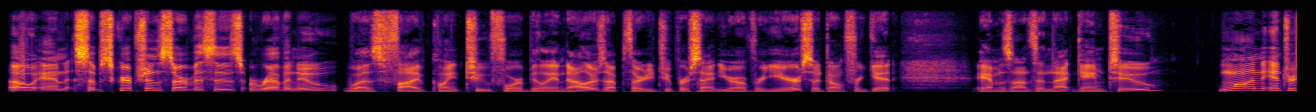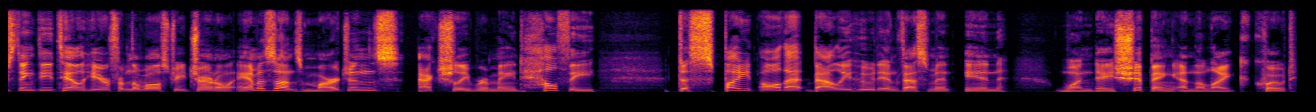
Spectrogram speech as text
Oh, and subscription services revenue was $5.24 billion, up 32% year over year. So don't forget, Amazon's in that game too. One interesting detail here from the Wall Street Journal Amazon's margins actually remained healthy despite all that ballyhooed investment in one day shipping and the like. Quote,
